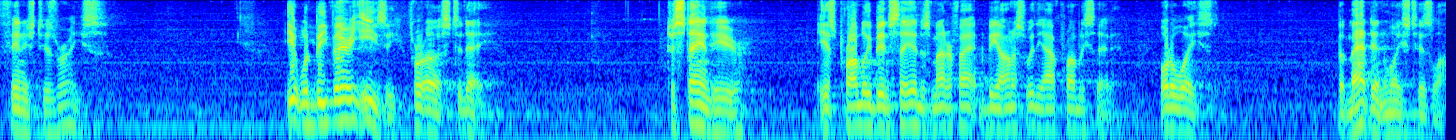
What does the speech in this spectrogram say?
finished his race. It would be very easy for us today to stand here. It's probably been said, as a matter of fact, to be honest with you, I've probably said it. What a waste. But Matt didn't waste his life.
